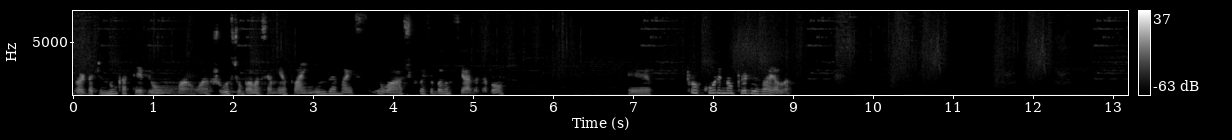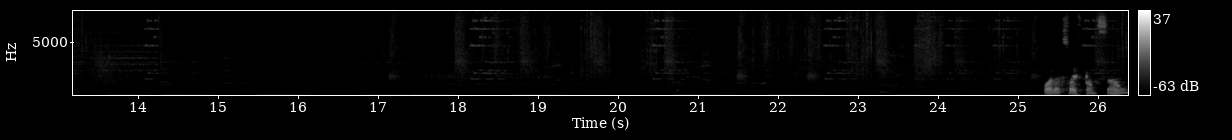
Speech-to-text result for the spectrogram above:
Na verdade, nunca teve uma, um ajuste, um balanceamento ainda, mas eu acho que vai ser balanceada, tá bom? É, procure não priorizar ela. Olha só a expansão,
